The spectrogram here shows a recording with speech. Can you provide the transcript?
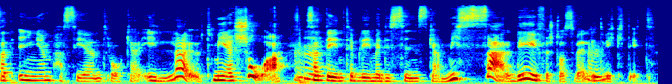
Så att ingen patient råkar illa ut. Mer så. Så att det inte blir medicinska missar. Det är ju förstås väldigt viktigt.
